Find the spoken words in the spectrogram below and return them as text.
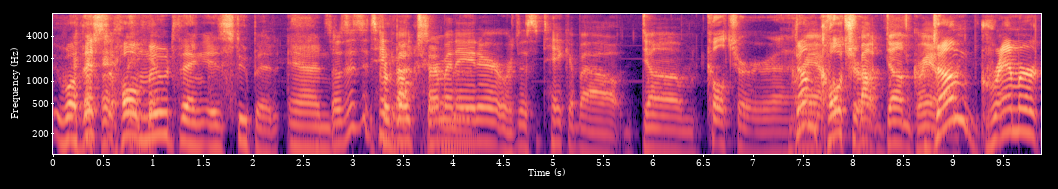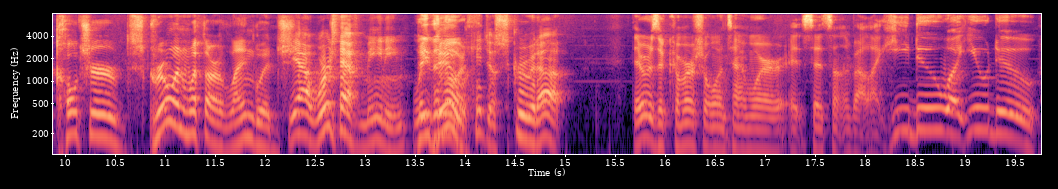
well this whole mood thing is stupid and So is this a take about provokes a mood. Terminator or is this a take about dumb Culture. Uh, dumb grammar? culture About dumb grammar. dumb grammar culture screwing with our language Yeah, words have meaning. We the do. You North. can't just screw it up. There was a commercial one time where it said something about like he do what you do,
